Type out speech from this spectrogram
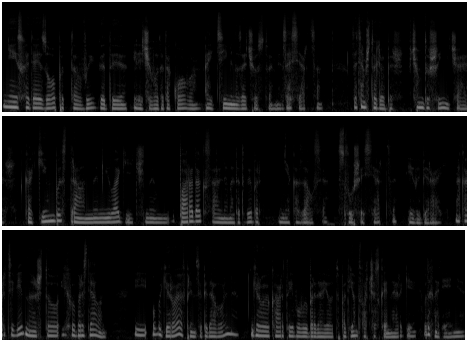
не исходя из опыта, выгоды или чего-то такого, а идти именно за чувствами, за сердцем за тем, что любишь, в чем души не чаешь. Каким бы странным, нелогичным, парадоксальным этот выбор не казался, слушай сердце и выбирай. На карте видно, что их выбор сделан, и оба героя, в принципе, довольны. Герою карты его выбор дает подъем творческой энергии, вдохновение,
